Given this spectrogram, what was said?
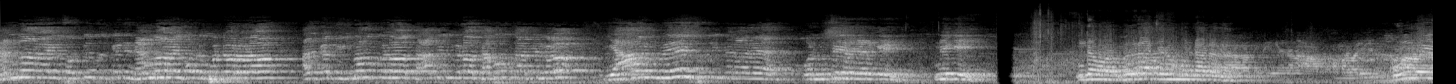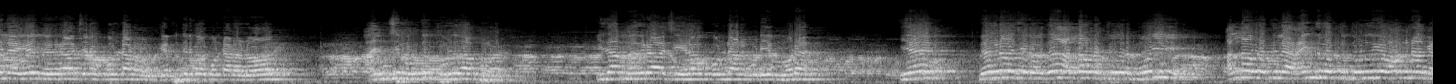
நன்மாராய் சொர்க்கத்திற்கு நன்மாராய் கொண்டுபட்டவர்களோ அதுக்கடுத்து இமாம்களோ தாபில்களோ தபு தாபில்களோ யாருமே சொல்லி தராத ஒரு விஷயம் என்ன இருக்கு? இன்னைக்கு இந்த மெகராஜனம் கொண்டாடணும். உண்மையிலேயே மெகராஜனம் கொண்டாடணும். எப்ப தெரியுமா கொண்டாடணும்? அஞ்சு வந்து தொழுதா போறேன். இதான் மெகராஜ் இரவு கொண்டாடக்கூடிய முறை. ஏன்? மெகராஜ் இரவு தான் அல்லாவோட தூதர். போய் அல்லாவிடத்துல ஐந்து பத்து தொழுகையை வாங்கினாங்க.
